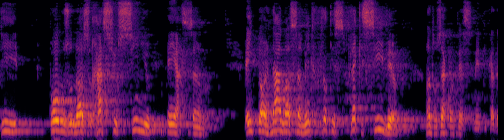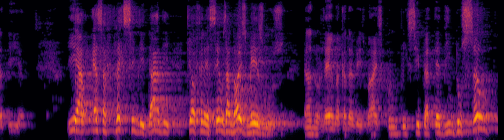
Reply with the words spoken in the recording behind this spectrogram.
de pormos o nosso raciocínio em ação, em tornar nossa mente flexível ante os acontecimentos de cada dia. E a, essa flexibilidade que oferecemos a nós mesmos, ela nos leva cada vez mais, por um princípio até de indução,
